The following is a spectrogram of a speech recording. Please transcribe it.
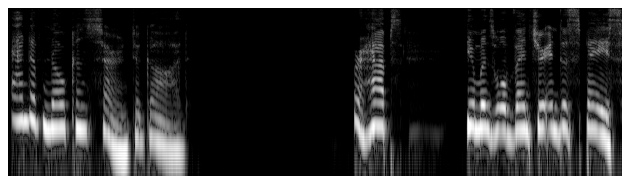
and of no concern to God. Perhaps humans will venture into space,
